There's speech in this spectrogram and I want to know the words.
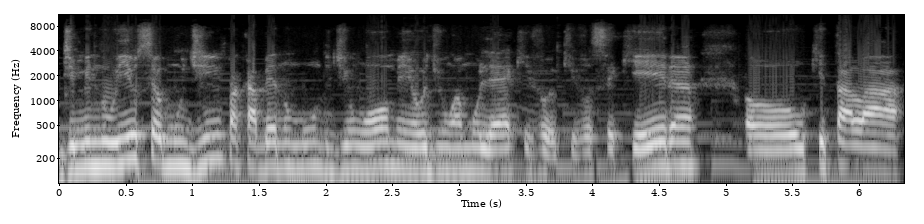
diminuir o seu mundinho para caber no mundo de um homem ou de uma mulher que, que você queira, ou que está lá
